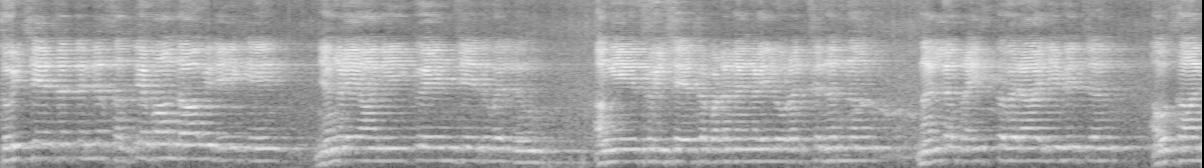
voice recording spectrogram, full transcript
സുവിശേഷത്തിന്റെ സത്യപാന്താവിലേക്ക് ഞങ്ങളെ ആനയിക്കുകയും ചെയ്തുവല്ലോ. അങ്ങേ സുവിശേഷ പഠനങ്ങളിൽ ഉറച്ചു നിന്ന് നല്ല ക്രൈസ്തവരായി ജീവിച്ച് അവസാന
